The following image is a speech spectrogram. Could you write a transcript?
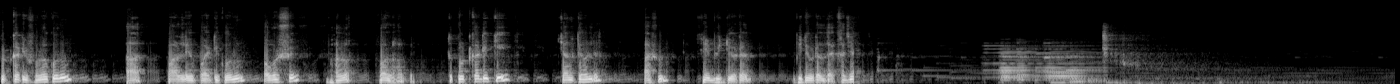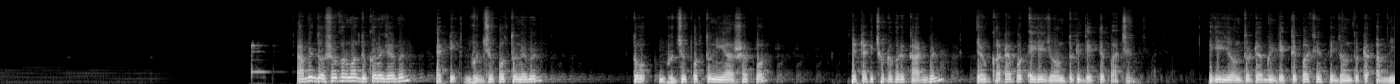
টোটকাটি ফলো করুন আর পারলে উপায়টি করুন। অবশ্যই ভালো ফল হবে। তো টোটকাটি কি? জানতে হলে আসুন সেই ভিডিওটা ভিডিওটা দেখা যাক। আপনি দশকর্মার দোকানে যাবেন, একটি ভূজ্যপত্র নেবেন। তো ভূজ্যপত্র নিয়ে আসার পর সেটাকে ছোট করে কাটবেন এবং কাটার পর এই যে যন্ত্রটি দেখতে পাচ্ছেন, এই যে যন্ত্রটা আপনি দেখতে পাচ্ছেন, সেই যন্ত্রটা আপনি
